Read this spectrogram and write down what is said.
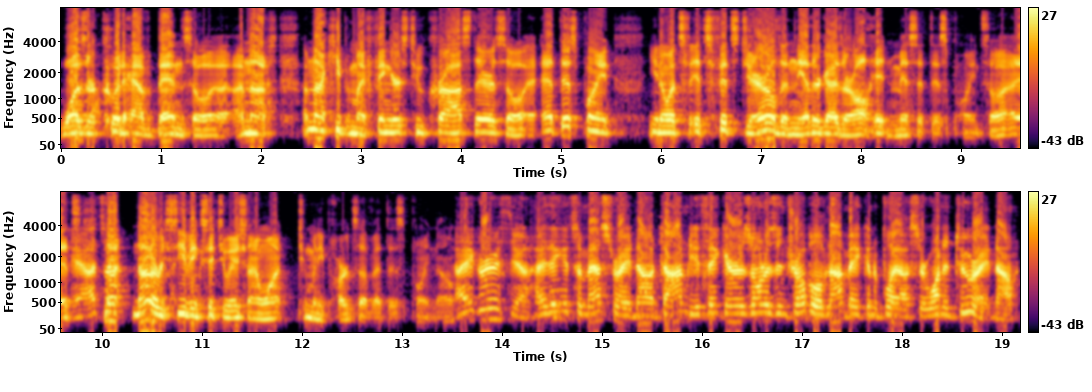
was or could have been. So uh, I'm not I'm not keeping my fingers too crossed there. So at this point, you know, it's it's Fitzgerald and the other guys are all hit and miss at this point. So uh, it's Yeah, it's a- not not a receiving situation I want too many parts of at this point now. I agree with you. I think it's a mess right now. Tom, do you think Arizona's in trouble of not making the playoffs? They're one and two right now.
